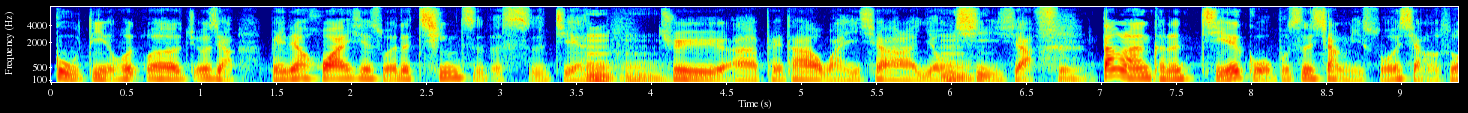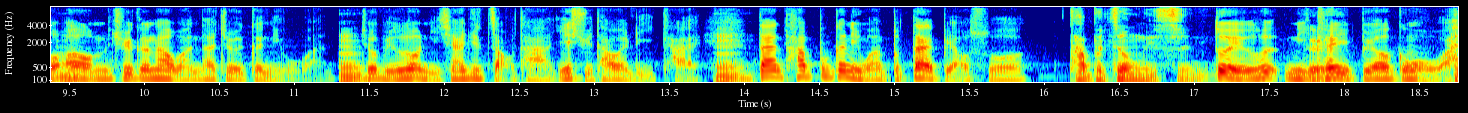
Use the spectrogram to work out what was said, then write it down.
固定或呃，就是讲每天要花一些所谓的亲子的时间，嗯嗯，去呃陪他玩一下，游戏一下，是。当然，可能结果不是像你所想的说，哦，我们去跟他玩，他就会跟你玩，嗯。就比如说你现在去找他，也许他会离开，嗯。但他不跟你玩，不代表说他不重视你。对，你可以不要跟我玩，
